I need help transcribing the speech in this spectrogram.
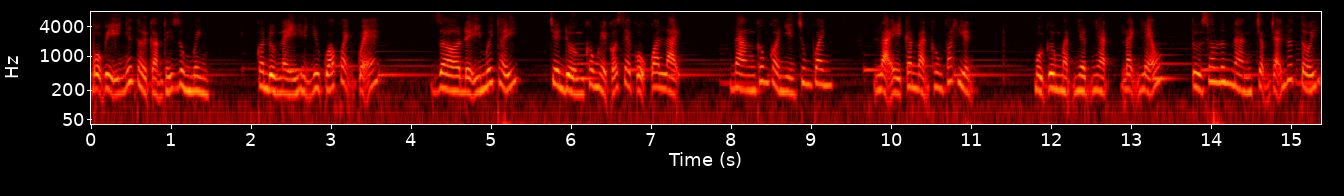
Bộ vị nhất thời cảm thấy dùng mình. Con đường này hình như quá quạnh quẽ. Giờ để ý mới thấy, trên đường không hề có xe cộ qua lại. Nàng không khỏi nhìn chung quanh, lại căn bản không phát hiện. Một gương mặt nhợt nhạt, lạnh lẽo từ sau lưng nàng chậm rãi lướt tới.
